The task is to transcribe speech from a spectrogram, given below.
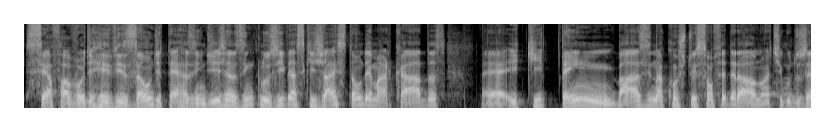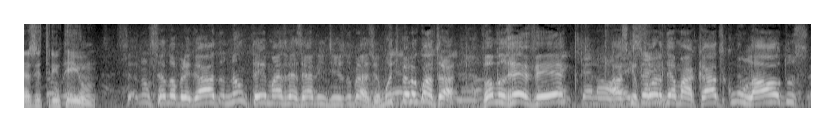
ser a favor de revisão de terras indígenas, inclusive as que já estão demarcadas é, e que têm base na Constituição Federal, no artigo 231. Não sendo obrigado, não tem mais reserva indígena no Brasil. Muito pelo contrário. Vamos rever as que foram demarcadas com laudos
